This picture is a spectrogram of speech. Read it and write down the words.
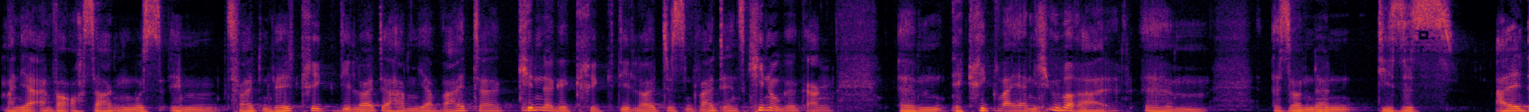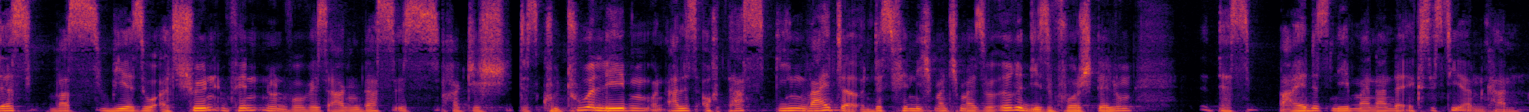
man ja einfach auch sagen muss, im Zweiten Weltkrieg, die Leute haben ja weiter Kinder gekriegt, die Leute sind weiter ins Kino gegangen. Ähm, der Krieg war ja nicht überall, ähm, sondern dieses all das, was wir so als schön empfinden und wo wir sagen, das ist praktisch das Kulturleben und alles, auch das ging weiter. Und das finde ich manchmal so irre, diese Vorstellung, dass beides nebeneinander existieren kann.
